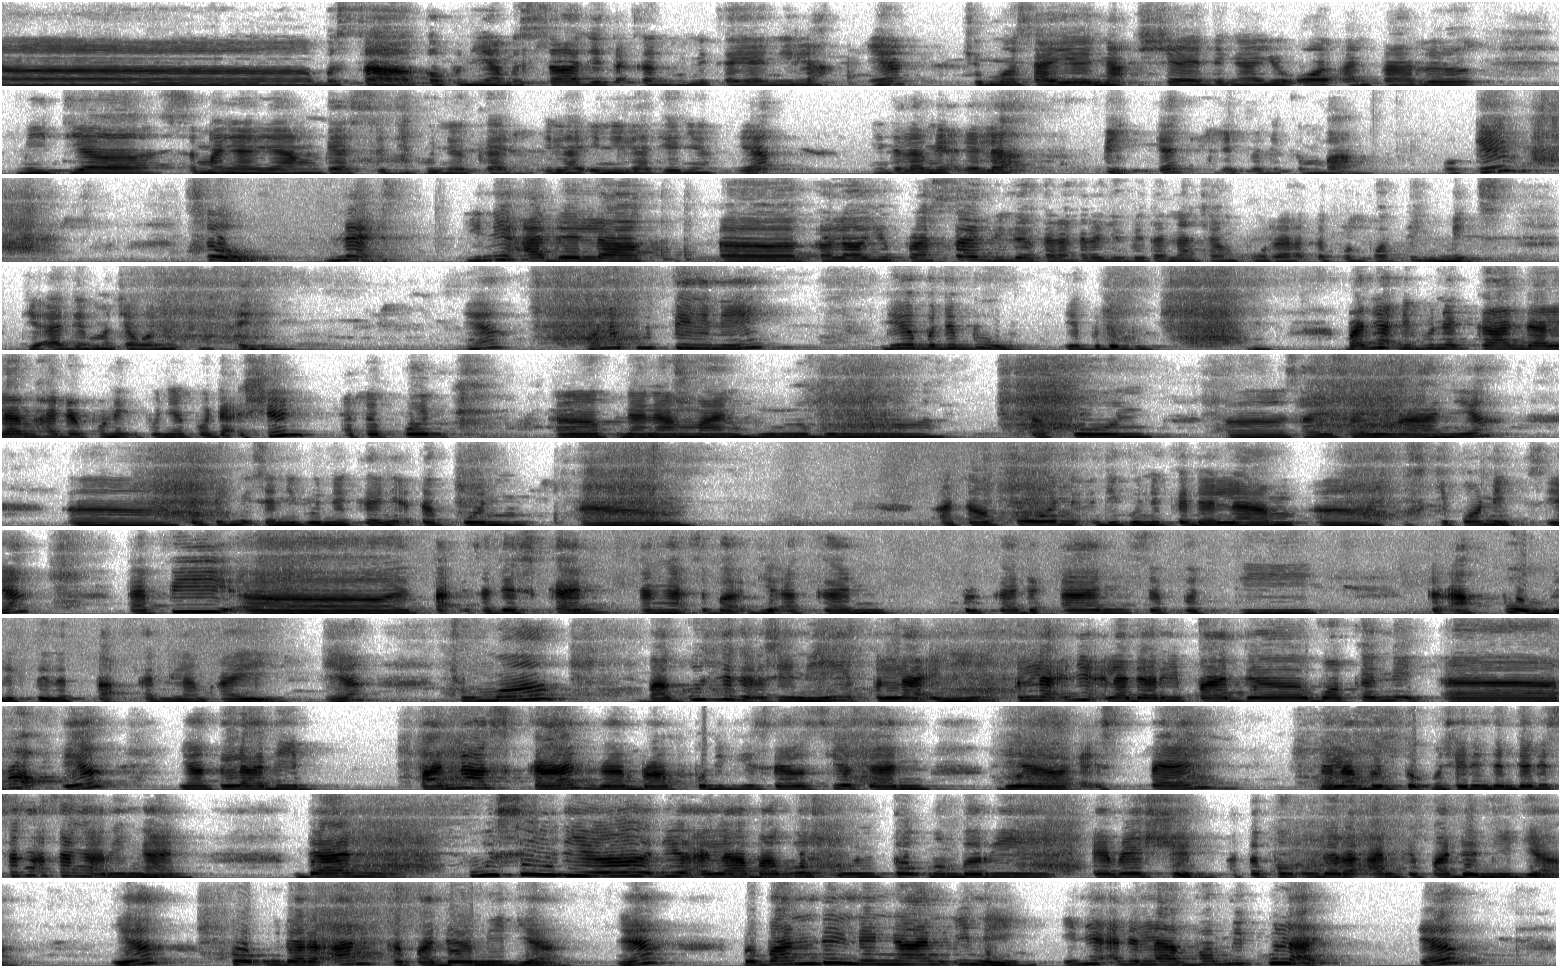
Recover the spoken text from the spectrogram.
uh, besar, company yang besar dia takkan gunakan yang ni lah ya. Cuma saya nak share dengan you all antara media semayan yang biasa digunakan. Inilah inilah dianya ya. Yang dalam ni adalah pig ya, dia telah dikembang. Okay. So, next. Ini adalah uh, kalau you perasan bila kadang-kadang you beli tanah campuran ataupun potting mix, dia ada macam warna putih. Ya. Warna putih ni dia berdebu, dia berdebu. Banyak digunakan dalam hydroponic punya production ataupun uh, penanaman bunga-bunga ataupun uh, sayur-sayuran ya. Uh, potting mix yang digunakan ni ataupun um, ataupun digunakan dalam uh, hydroponics ya. Tapi uh, tak suggestkan sangat sebab dia akan perkeadaan seperti terapung bila kita letakkan dalam air ya. Cuma bagusnya kat sini pelat ini, pelat ini adalah daripada volcanic uh, rock ya yang telah dipanaskan dalam berapa degree Celsius dan dia expand dalam bentuk macam ini dan jadi sangat-sangat ringan. Dan fungsi dia dia adalah bagus untuk memberi aeration atau pengudaraan kepada media. Ya, pengudaraan kepada media, ya. Berbanding dengan ini, ini adalah vermiculite, ya.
